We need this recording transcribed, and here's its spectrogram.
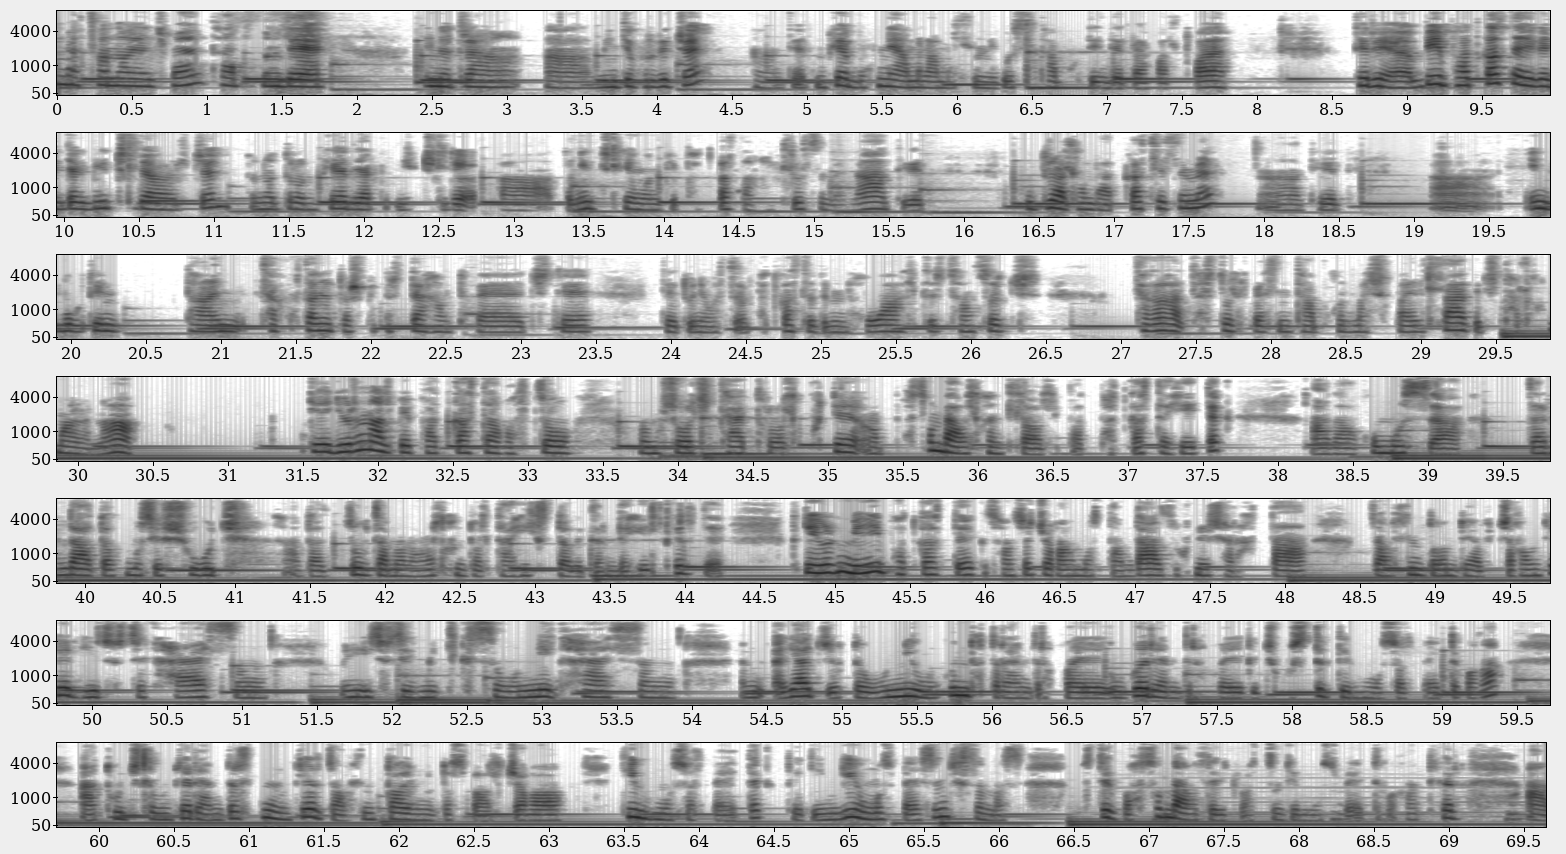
сайн бацгаана уу янз байна. Та бүхэндээ энэ өдрөө мэндийг хүргэж байна. Тэгээд үнхээр бүхний амар амгалан нэгүсэл та бүхдийн дээр байх болтугай. Тэр би подкаст хийгээд яг нэг жилийн болж байна. Өнөөдөр үнхээр яг нэг жилийн одоо нэг жилийн өмнө би подкаст авах эхлүүлсэн байна. Тэгээд өдрөө болгон подкаст хийсэн байна. Аа тэгээд энэ бүгдийн та энэ цаг хугацааны турш бид нартай хамт байж тэ тэгээд түүний бас подкастууд минь хуваалцаж сонсож цагаагаар зарцуулж байсан та бүхэнд маш их баярлалаа гэж талархмаар байна. Тэгээд ер нь бол би подкастаа голцоо өмшүүлж тайлбарлах бүтэн босгон байгуулахын төлөө подкастаа хийдэг. Одоо хүмүүс заримдаа одоо хүмүүсийг шүүж одоо зөв замаар оруулахын тулд та хийх ёстой гэж заримдаа хэлдэг л дээ. Гэтэ ер нь миний подкастыг сонсож байгаа хүмүүс дандаа зүрхний шарахтаа зовлон дунд явж байгаа. Үнэхээр Иесусыг хайсан, Иесусыг мэдгэсэн, үннийг хайсан, яаж одоо үнний үгэн дотор амьдрах вэ, үгээр амьдрах вэ гэж хүсдэг тийм хүмүүс бол байдаг байгаа. А түнчлэг үнэхээр амьдралд нь үнэхээр зовлонтой юм бас болж байгаа. Тийм хүмүүс бол байдаг. Тэгээд энгийн хүмүүс байсан ч гэсэн бас бусдыг босгон байгуулъя гэж бодсон тийм хүмүүс байдаг байгаа. Тэгэхээр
